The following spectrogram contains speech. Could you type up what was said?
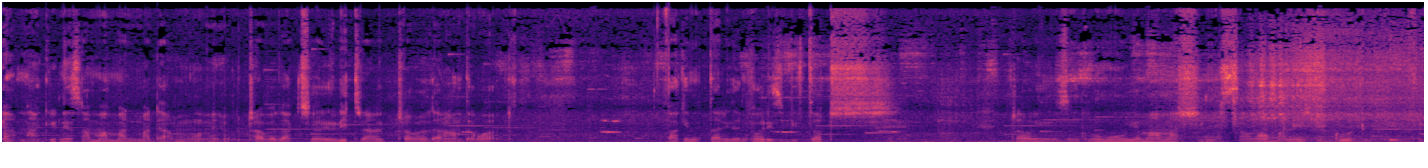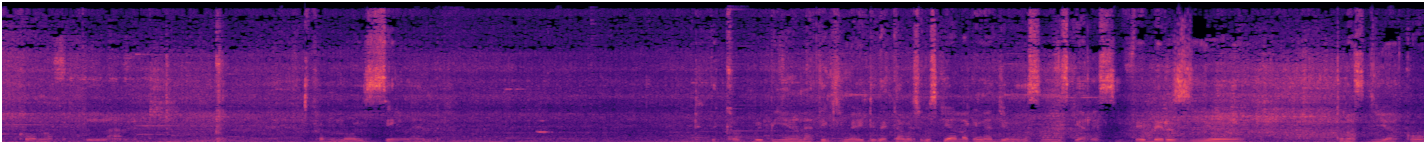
ah, my goodness, ama mad, madam uh, actually literally traveled around the world back in the 30s and 40s we thought traveling was ngumu huyo mama she somehow managed to go to every corner of the land. From New Zealand to the Caribbean. I think she made it to the Caribbean. Sikusikia lakini najua nilisikia Recife Brazil. Tena sijui ako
